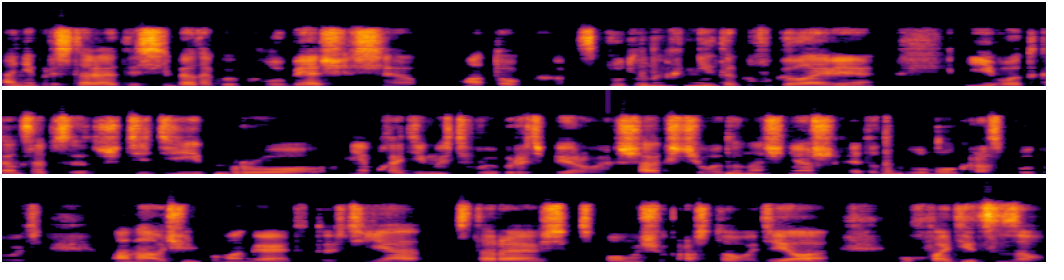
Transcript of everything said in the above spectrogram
Они представляют из себя такой клубящийся моток спутанных ниток в голове. И вот концепция GTD про необходимость выбрать первый шаг, с чего ты начнешь этот клубок распутывать, она очень помогает. То есть я стараюсь с помощью простого дела ухватиться за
